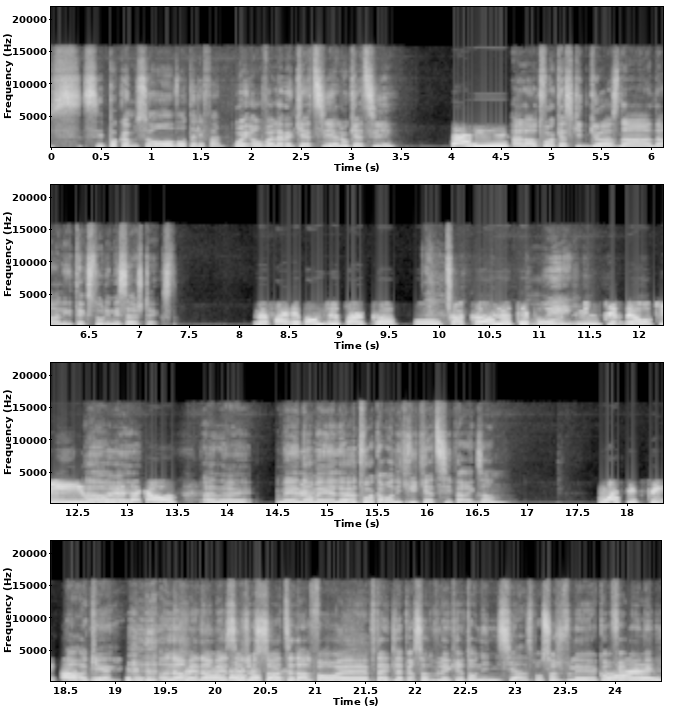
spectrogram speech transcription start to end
c'est pas comme ça. On va au téléphone? Oui, on va aller avec Cathy. Allô, Cathy? Salut! Alors, toi, qu'est-ce qui te gosse dans, dans les textos, les messages textes? Me faire répondre juste un cas ou caca, là, tu sais, pour Oui. diminutif de OK ou Ah euh, d'accord? Ah non. Mais non, mais là, toi, comme on écrit Cathy, par exemple? Moi, c'est C. Ah, A, OK. C, H, Y. Ah non, mais non, mais c'est juste ça. Tu sais, dans le fond, euh, peut-être la personne voulait écrire ton initial. C'est pour ça que je voulais confirmer. Ouais. Mais,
